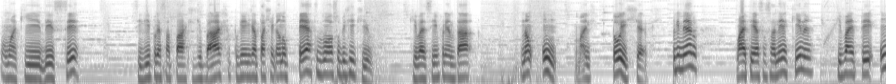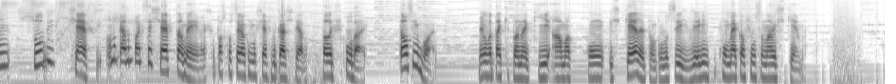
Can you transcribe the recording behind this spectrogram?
Vamos aqui descer, seguir para essa parte de baixo, porque gente já está chegando perto do nosso objetivo. Que vai ser enfrentar, não um, mas dois chefes. Primeiro, vai ter essa salinha aqui, né? Que vai ter um subchefe. Ou no caso pode ser chefe também, acho que eu posso considerar como chefe do castelo, toda dificuldade. Então simbora. Eu vou estar equipando aqui a arma com Skeleton para vocês verem como é que vai funcionar o esquema.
